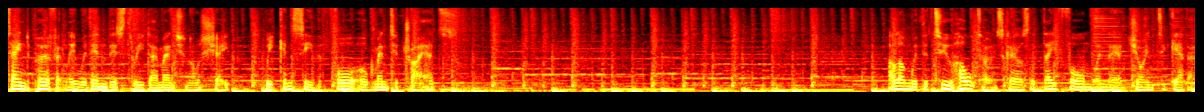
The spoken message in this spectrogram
Contained perfectly within this three-dimensional shape, we can see the four augmented triads, along with the two whole tone scales that they form when they are joined together.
